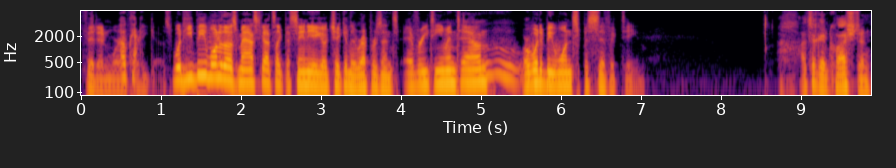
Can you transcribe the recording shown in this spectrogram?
fit in wherever Okay. he goes. Would he be one of those mascots like the San Diego Chicken that represents every team in town, Ooh. or would it be one specific team? that's a good question.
